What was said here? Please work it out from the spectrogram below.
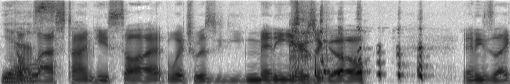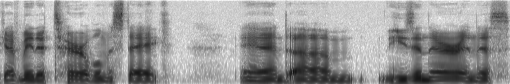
Yes. the last time he saw it, which was many years ago. and he's like, I've made a terrible mistake. And um, he's in there, and this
